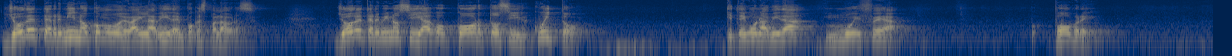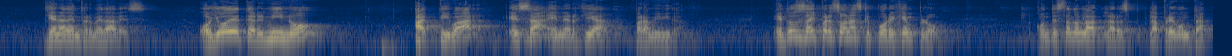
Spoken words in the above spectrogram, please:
Yo determino cómo me va en la vida, en pocas palabras. Yo determino si hago cortocircuito y tengo una vida muy fea, pobre, llena de enfermedades. O yo determino activar esa energía para mi vida. Entonces hay personas que, por ejemplo, contestando la, pregunta,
